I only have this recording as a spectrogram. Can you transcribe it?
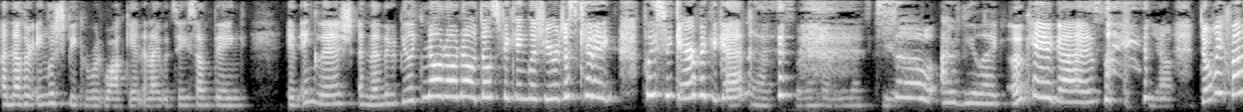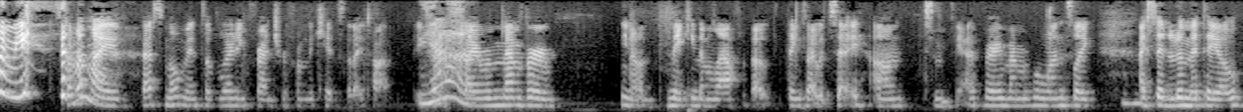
another English speaker would walk in, and I would say something in English, and then they would be like, "No, no, no, don't speak English. We were just kidding. Please speak Arabic again." That's so funny. That's cute. So I would be like, "Okay, you guys, like, yeah. don't make fun of me." Some of my best moments of learning French were from the kids that I taught. because Yeah. I remember, you know, making them laugh about things I would say. Um, some yeah, very memorable ones. Like Mhm. I said le météo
